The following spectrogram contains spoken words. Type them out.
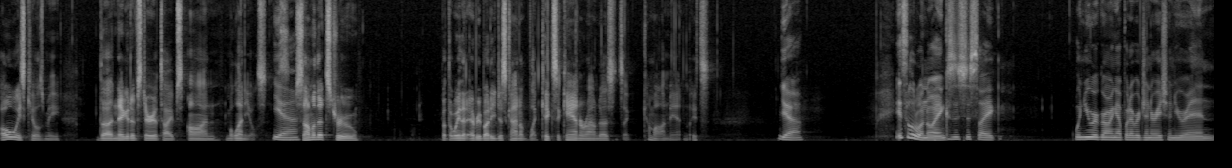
always kills me, the negative stereotypes on millennials. Yeah. Some of that's true, but the way that everybody just kind of like kicks a can around us, it's like, come on, man. It's Yeah. It's a little annoying because it's just like when you were growing up, whatever generation you were in,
